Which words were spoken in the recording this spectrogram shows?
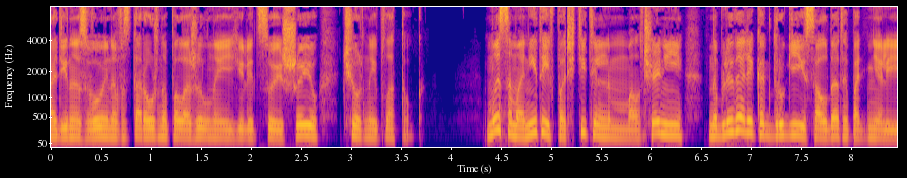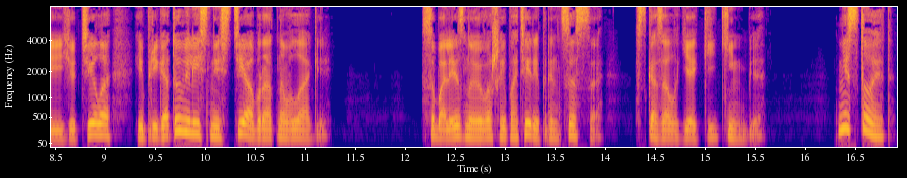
Один из воинов осторожно положил на ее лицо и шею черный платок. Мы с Аманитой в почтительном молчании наблюдали, как другие солдаты подняли ее тело и приготовились нести обратно в лагерь. «Соболезную вашей потере, принцесса», — сказал я Кикимбе. «Не стоит»,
